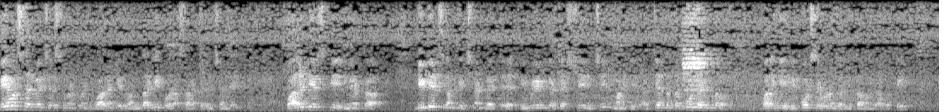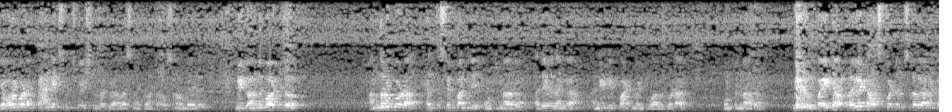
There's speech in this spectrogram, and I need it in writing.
ఫేవర్ సర్వే చేస్తున్నటువంటి వాలంటీర్లు అందరికీ కూడా సహకరించండి. వాలంటీర్స్కి మీ యొక్క డీటెయిల్స్ కనుక ఇచ్చినట్లయితే ఇమీడియట్గా టెస్ట్ చేయించి మనకి అత్యంత తక్కువ టైంలో వాళ్ళకి రిపోర్ట్స్ ఇవ్వడం జరుగుతా ఉంది కాబట్టి ఎవరు కూడా ప్యానిక్ సిచ్యువేషన్లోకి వెళ్ళాల్సినటువంటి అవసరం లేదు. మీకు అందుబాటులో అందరూ కూడా హెల్త్ సిబ్బంది ఉంటున్నారు. అదేవిధంగా అన్ని డిపార్ట్మెంట్ వాళ్ళు కూడా ఉంటున్నారు. మీరు బయట ప్రైవేట్ హాస్పిటల్స్లో గనక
